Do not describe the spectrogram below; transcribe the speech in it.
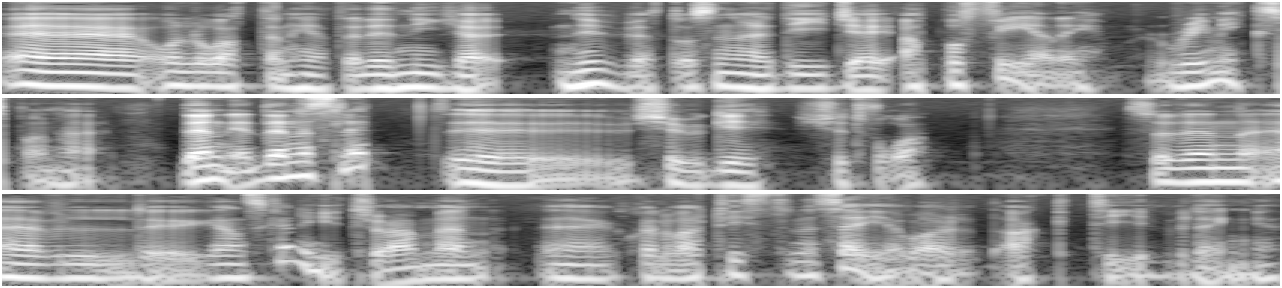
Eh, och låten heter Det nya nuet och sen är det DJ Apofeni remix på den här. Den, den är släppt eh, 2022. Så den är väl ganska ny tror jag. Men eh, själva artisten i sig har varit aktiv länge.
